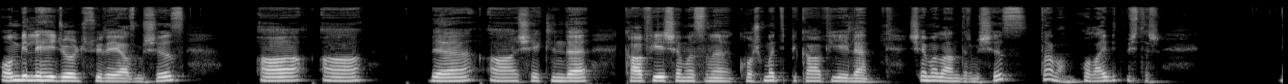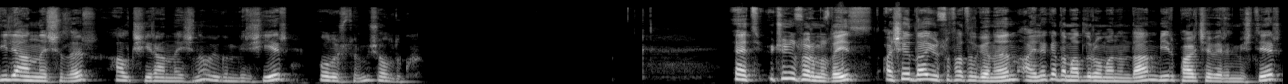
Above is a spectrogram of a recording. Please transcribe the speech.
11 lehece ölçüsüyle yazmışız. A, A, B, A şeklinde kafiye şemasını koşma tipi kafiye ile şemalandırmışız. Tamam olay bitmiştir dili anlaşılır, halk şiir anlayışına uygun bir şiir oluşturmuş olduk. Evet, üçüncü sorumuzdayız. Aşağıda Yusuf Atılgan'ın Aylak Adam adlı romanından bir parça verilmiştir.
